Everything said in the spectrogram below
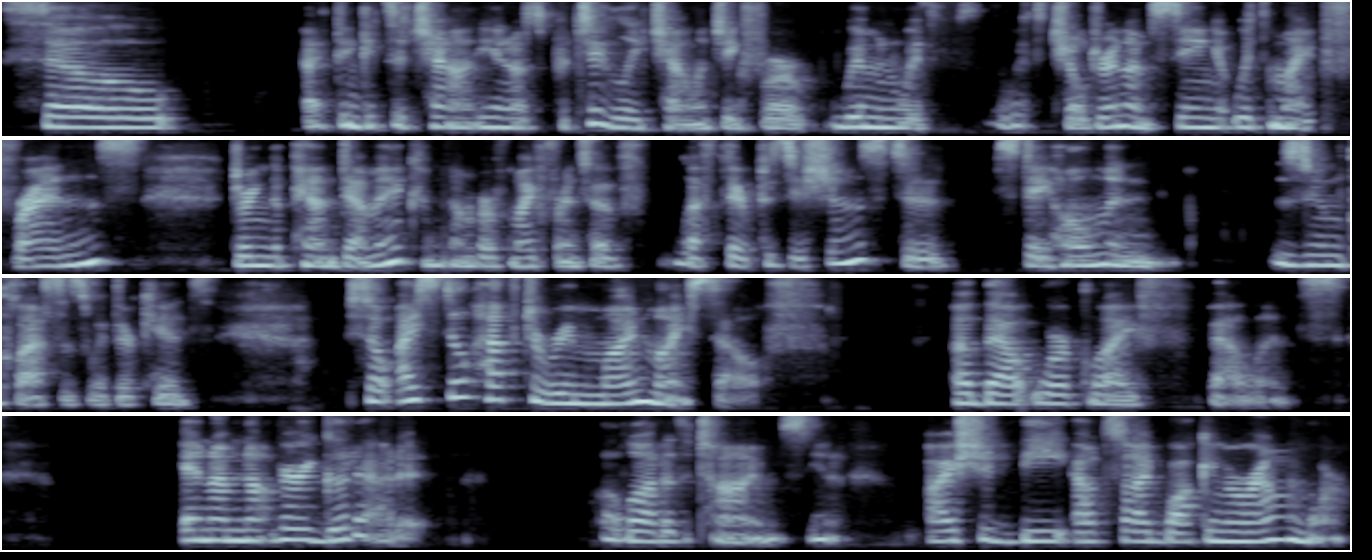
So i think it's a challenge you know it's particularly challenging for women with with children. I'm seeing it with my friends. During the pandemic a number of my friends have left their positions to stay home and zoom classes with their kids. So i still have to remind myself about work life balance. And I'm not very good at it a lot of the times. You know, I should be outside walking around more.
